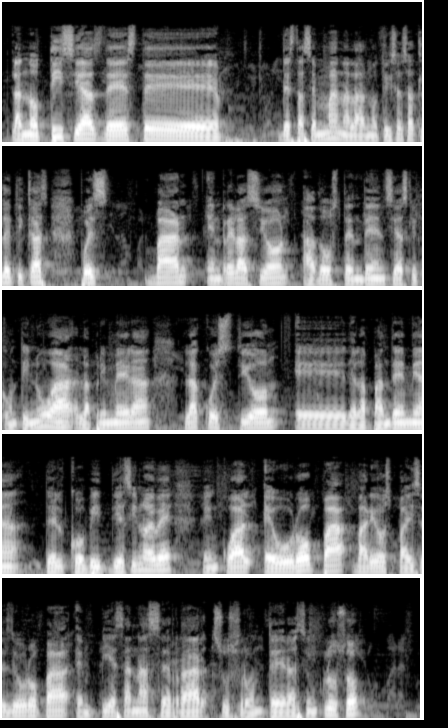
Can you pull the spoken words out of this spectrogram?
las noticias de este de esta semana, las noticias atléticas, pues van en relación a dos tendencias que continúa. La primera, la cuestión eh, de la pandemia del COVID-19, en cual Europa, varios países de Europa empiezan a cerrar sus fronteras incluso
